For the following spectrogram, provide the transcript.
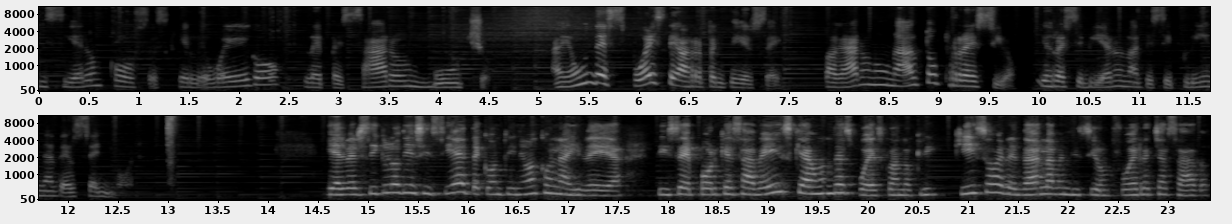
hicieron cosas que luego le pesaron mucho. Aún después de arrepentirse, pagaron un alto precio y recibieron la disciplina del Señor. Y el versículo 17 continúa con la idea. Dice, porque sabéis que aún después, cuando quiso heredar la bendición, fue rechazado,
